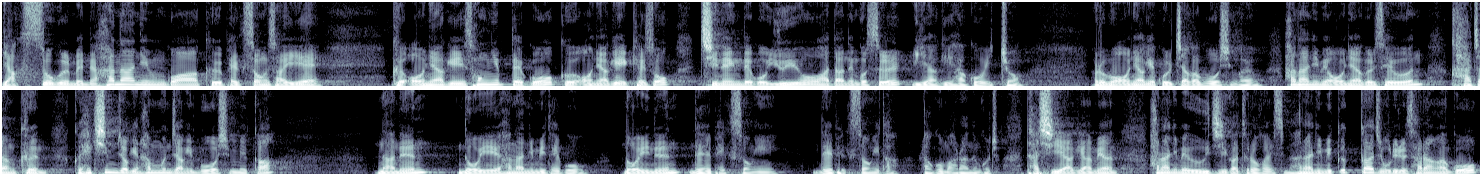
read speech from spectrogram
약속을 맺는 하나님과 그 백성 사이에 그 언약이 성립되고 그 언약이 계속 진행되고 유효하다는 것을 이야기하고 있죠. 여러분, 언약의 골자가 무엇인가요? 하나님의 언약을 세운 가장 큰 그 핵심적인 한 문장이 무엇입니까? 나는 너희의 하나님이 되고 너희는 내 백성이, 내 백성이다. 라고 말하는 거죠. 다시 이야기하면 하나님의 의지가 들어가 있습니다. 하나님이 끝까지 우리를 사랑하고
